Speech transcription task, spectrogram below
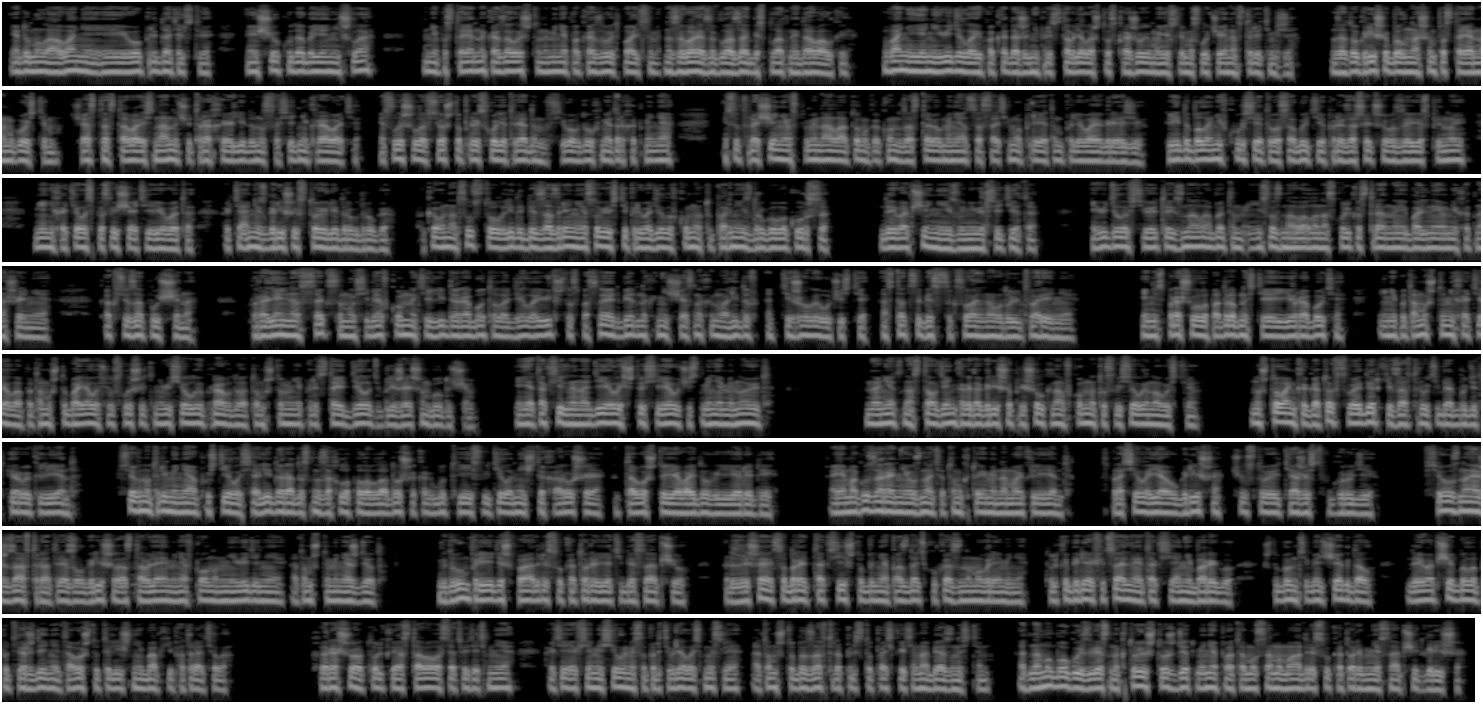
Я думала о Ване и его предательстве, а еще куда бы я ни шла, мне постоянно казалось, что на меня показывают пальцами, называя за глаза бесплатной давалкой. Ваню я не видела и пока даже не представляла, что скажу ему, если мы случайно встретимся. Зато Гриша был нашим постоянным гостем, часто оставаясь на ночь и трахая Лиду на соседней кровати. Я слышала все, что происходит рядом, всего в двух метрах от меня, и с отвращением вспоминала о том, как он заставил меня отсосать ему при этом, поливая грязью. Лида была не в курсе этого события, произошедшего за ее спиной. Мне не хотелось посвящать ее в это, хотя они с Гришей стоили друг друга. Пока он отсутствовал, Лида без зазрения совести приводила в комнату парней из другого курса, да и вообще не из университета. Я видела все это и знала об этом, и не сознавала, насколько странные и больные у них отношения, как все запущено. Параллельно с сексом у себя в комнате Лида работала, делая вид, что спасает бедных и несчастных инвалидов от тяжелой участи, остаться без сексуального удовлетворения. Я не спрашивала подробностей о ее работе, и не потому, что не хотела, а потому, что боялась услышать невеселую правду о том, что мне предстоит делать в ближайшем будущем. И я так сильно надеялась, что сия участь меня минует. Но нет, настал день, когда Гриша пришел к нам в комнату с веселой новостью. «Ну что, Анька, готовь свои дырки, завтра у тебя будет первый клиент». Все внутри меня опустилось, а Лида радостно захлопала в ладоши, как будто ей светило нечто хорошее от того, что я войду в ее ряды. «А я могу заранее узнать о том, кто именно мой клиент?» – спросила я у Гриши, чувствуя тяжесть в груди. «Все узнаешь завтра», — отрезал Гриша, оставляя меня в полном неведении о том, что меня ждет. «К двум приедешь по адресу, который я тебе сообщу. Разрешается брать такси, чтобы не опоздать к указанному времени. Только бери официальное такси, а не барыгу, чтобы он тебе чек дал, да и вообще было подтверждение того, что ты лишние бабки потратила». Хорошо, только и оставалось ответить мне, хотя я всеми силами сопротивлялась мысли о том, чтобы завтра приступать к этим обязанностям. Одному Богу известно, кто и что ждет меня по тому самому адресу, который мне сообщит Гриша.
